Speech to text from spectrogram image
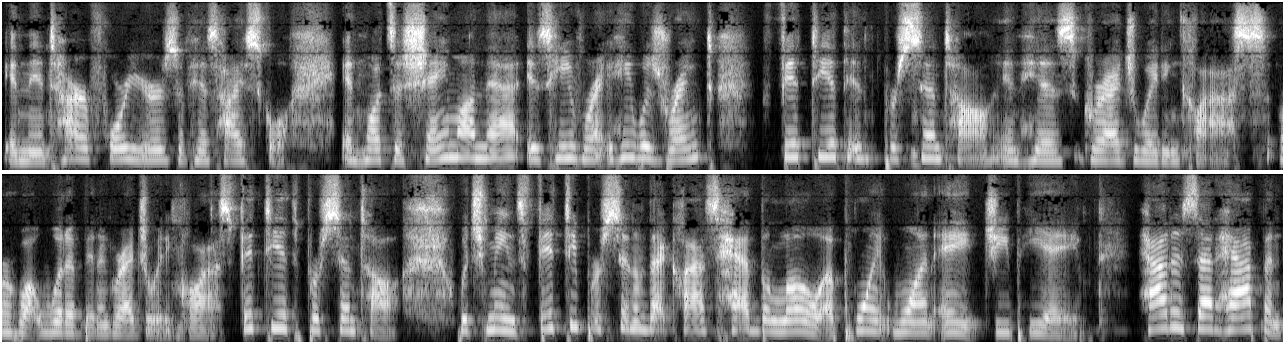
in the entire four years of his high school. And what's a shame on that is he he was ranked 50th percentile in his graduating class, or what would have been a graduating class, 50th percentile, which means 50% of that class had below a 0.18 GPA. How does that happen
